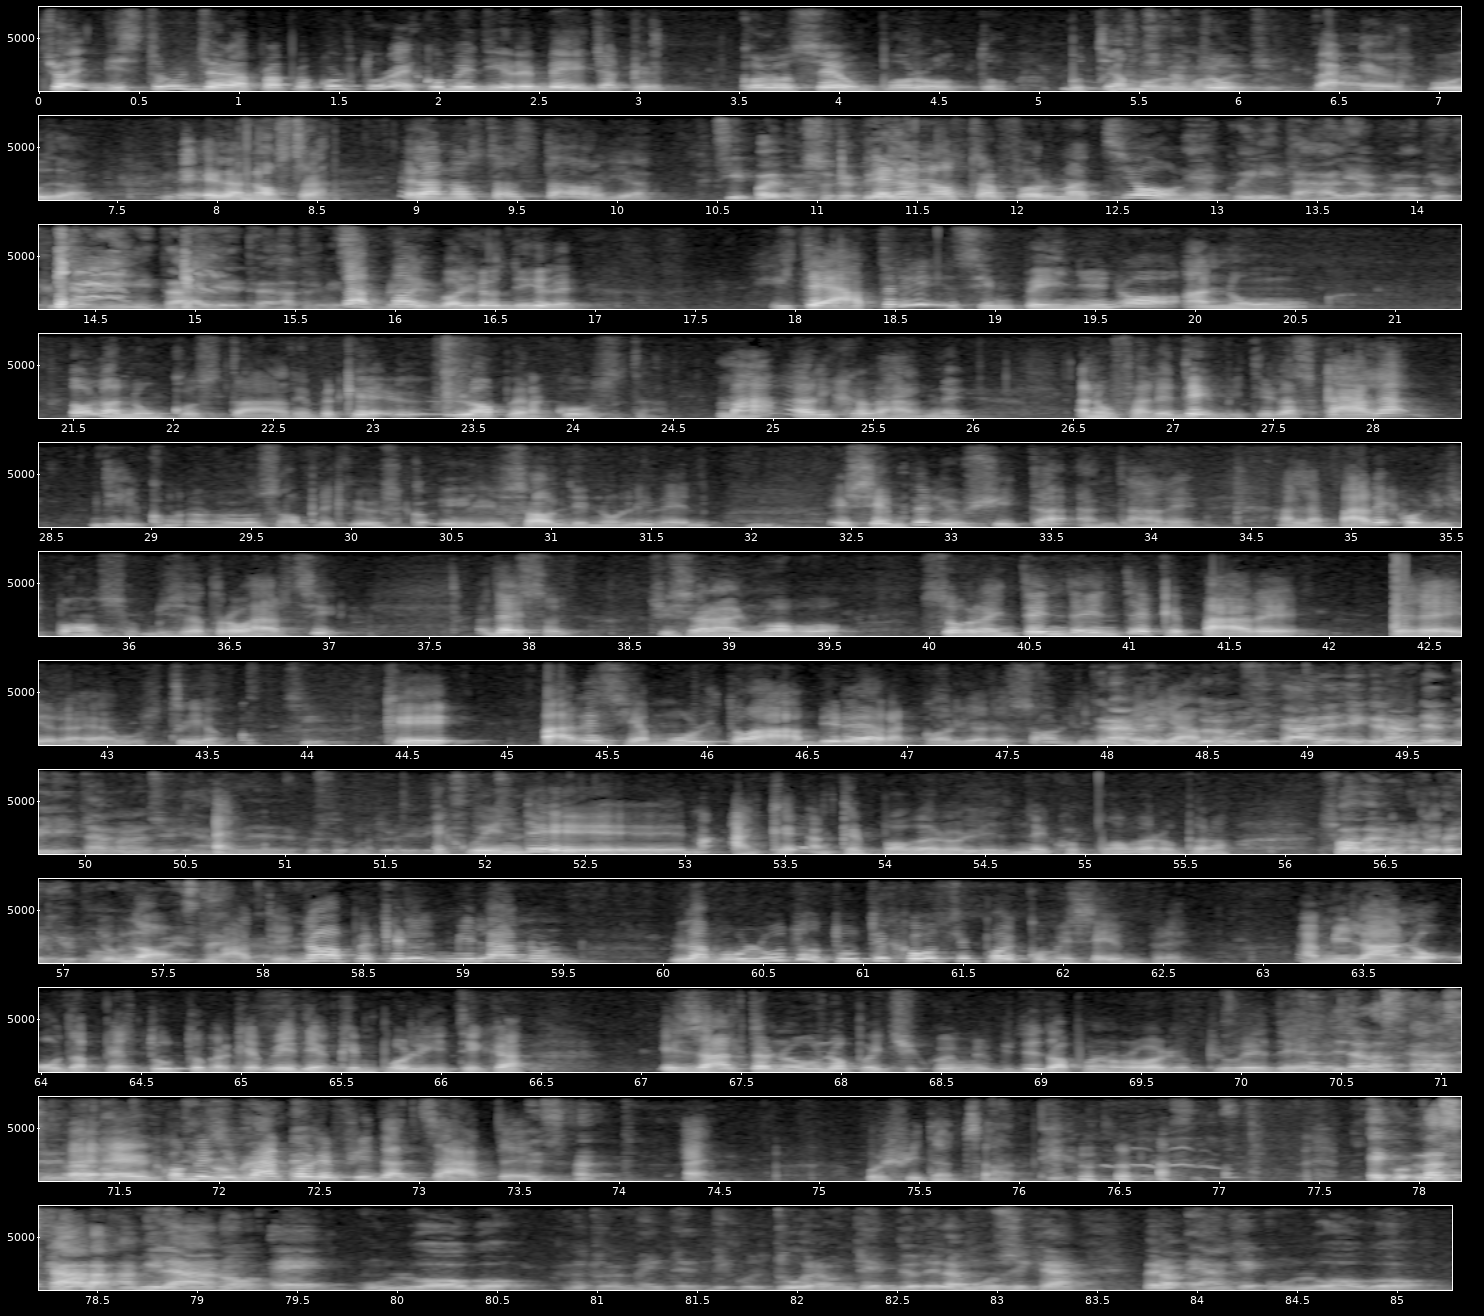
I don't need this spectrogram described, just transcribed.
cioè distruggere la propria cultura è come dire, beh, già che il Colosseo è un po' rotto, buttiamolo, Buttiamolo giù. giù, Beh, bravo. eh, scusa, è la nostra, è la nostra storia. Sì, poi posso capire. È la nostra formazione. Ecco, in Italia proprio, chiuderli in Italia i teatri mi Ma sembra... poi voglio dire, i teatri si impegnino a non, non a non costare, perché l'opera costa, ma a ricavarne, a non fare debiti. La Scala, dicono, non lo so perché io i soldi non li vedo, è sempre riuscita ad andare alla pari con gli sponsor. Bisogna trovarsi. Adesso ci sarà il nuovo sovrintendente che pare, Pereira è austriaco, Sì. che pare sia molto abile a raccogliere soldi. Grande speriamo. cultura musicale e grande abilità manageriale da questo punto di vista. E quindi, eh, ma anche, anche il povero Lisneco, povero però. Povero no, perché- povero No, Lisneco? infatti, no, perché il Milano l'ha voluto a tutti i costi, poi come sempre, a Milano o dappertutto, perché vedi anche in politica, esaltano uno, poi cinque minuti dopo non lo voglio più vedere. Infatti dalla. Scala se ne vanno Eh, eh, tutti, come si fa con Eh. le fidanzate. Esatto. O i fidanzati. Ecco, la Scala a Milano è un luogo naturalmente di cultura, un tempio della musica, però è anche un luogo,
